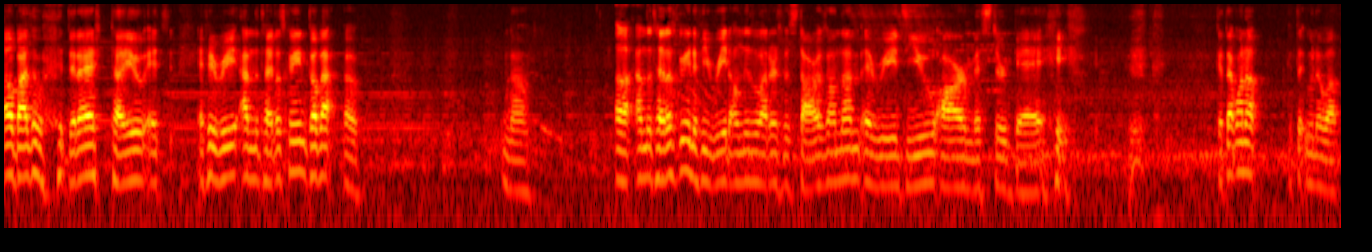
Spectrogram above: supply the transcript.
Oh, by the way, did I tell you it's if you read on the title screen, go back. Oh, no. Uh, on the title screen, if you read only the letters with stars on them, it reads "You are Mr. Gay." Get that one up. The Uno up.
